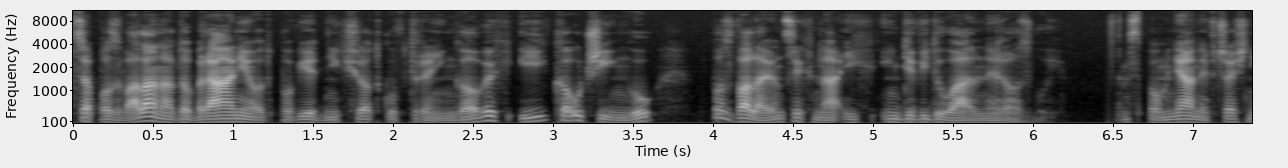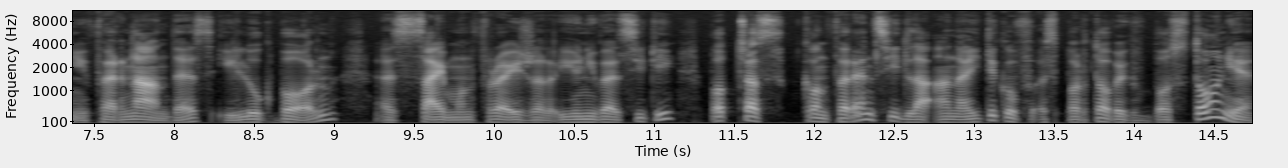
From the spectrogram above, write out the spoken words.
co pozwala na dobranie odpowiednich środków treningowych i coachingu, pozwalających na ich indywidualny rozwój. Wspomniany wcześniej Fernandez i Luke Bourne z Simon Fraser University podczas konferencji dla analityków sportowych w Bostonie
